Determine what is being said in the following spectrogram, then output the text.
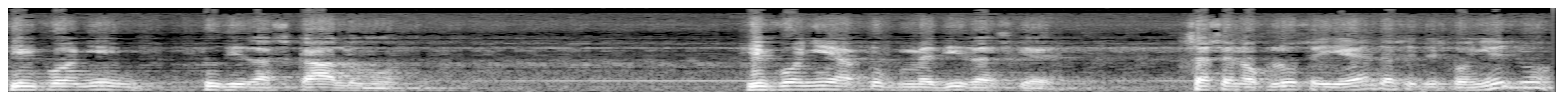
την φωνή του διδασκάλου μου. Την φωνή αυτού που με δίδασκε σας ενοχλούσε η ένταση της φωνής μου;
